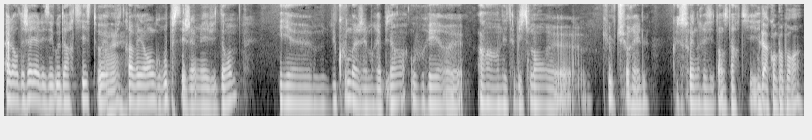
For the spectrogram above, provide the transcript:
alors déjà il y a les égos d'artistes, ouais, Ouais. puis travailler en groupe c'est jamais évident. Et euh, du coup, moi j'aimerais bien ouvrir euh, un établissement euh, culturel, que ce soit une résidence d'artistes, d'art contemporain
